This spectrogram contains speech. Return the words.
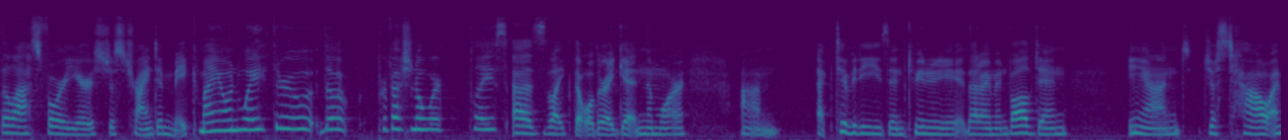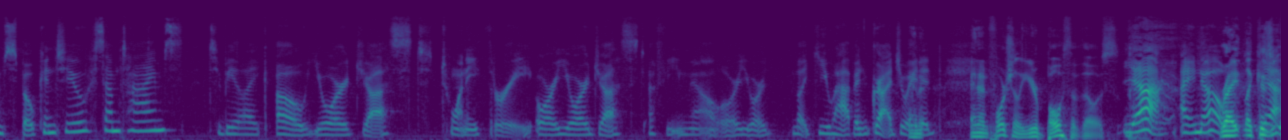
the last four years, just trying to make my own way through the professional workplace. As like the older I get, and the more um, activities and community that I'm involved in, and just how I'm spoken to sometimes to be like, oh, you're just 23, or you're just a female, or you're like, you haven't graduated. and unfortunately, you're both of those. yeah, I know. right? Like because yeah.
